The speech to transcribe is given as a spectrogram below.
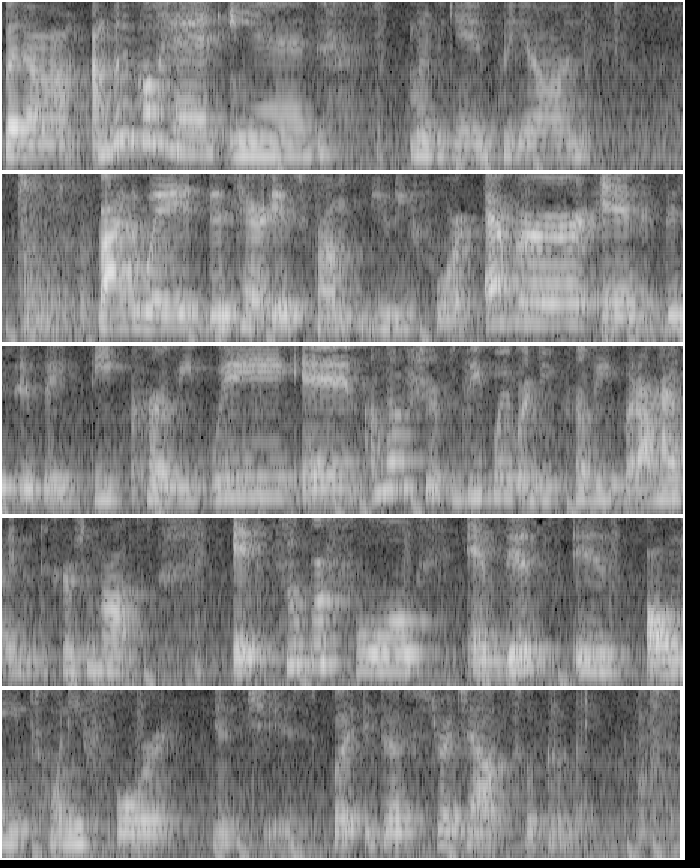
But um i'm gonna go ahead and I'm gonna begin putting it on. By the way, this hair is from Beauty Forever and this is a deep curly wig and I'm not sure if it's deep wave or deep curly but I'll have it in the description box. It's super full and this is only 24 inches but it does stretch out to a good length.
